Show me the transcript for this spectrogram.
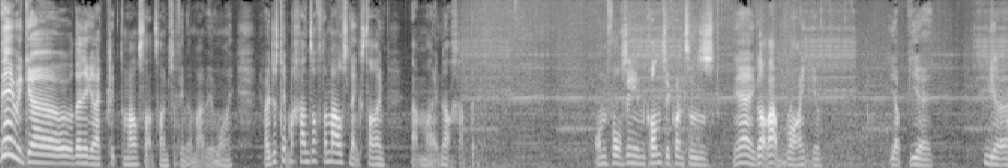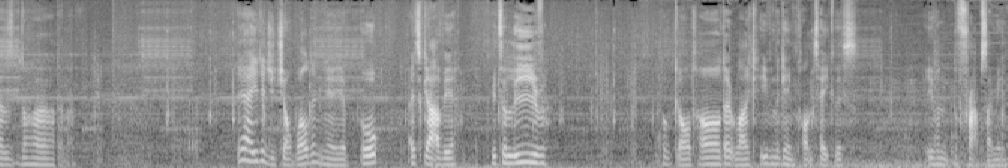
There we go! Then again, I clicked the mouse that time, so I think that might be why. If I just take my hands off the mouse next time, that might not happen. Unforeseen consequences. Yeah, you got that right, you... Yep, yeah. Yeah, uh, I don't know. Yeah, you did your job well, didn't you? you oh, let's get out of here. Need to leave. Oh god, oh, don't like. Even the game can't take this. Even the fraps, I mean.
